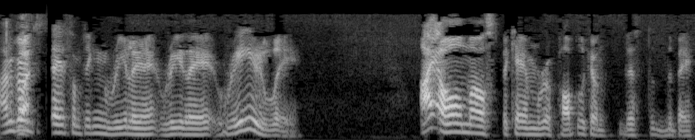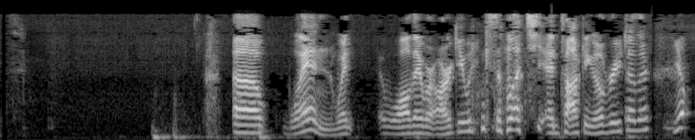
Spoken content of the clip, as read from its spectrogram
I'm going What? to say something really, really, really. I almost became Republican this debate. Uh, when? When? While they were arguing so much and talking over each other. Yep.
